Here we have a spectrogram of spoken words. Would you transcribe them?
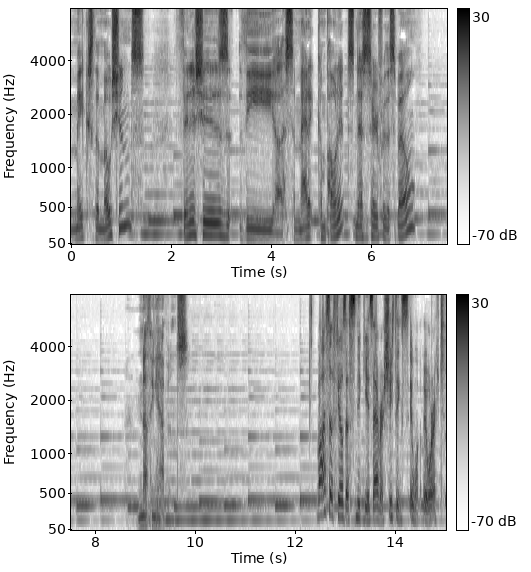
makes the motions, finishes the uh, somatic components necessary for the spell. Nothing happens. Vasa feels as sneaky as ever. She thinks it, it worked.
